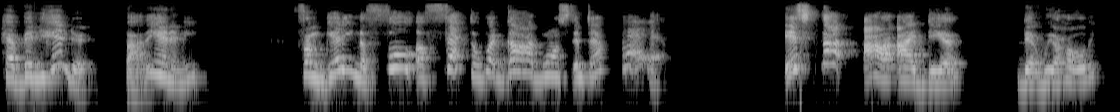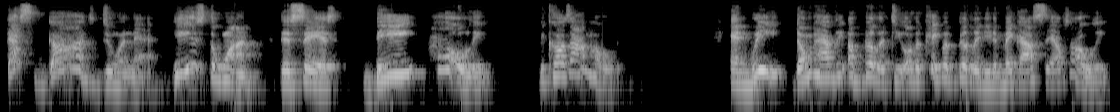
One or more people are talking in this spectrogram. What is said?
have been hindered by the enemy from getting the full effect of what God wants them to have. It's not our idea that we are holy. That's God's doing that. He's the one that says, Be holy because I'm holy. And we don't have the ability or the capability to make ourselves holy.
